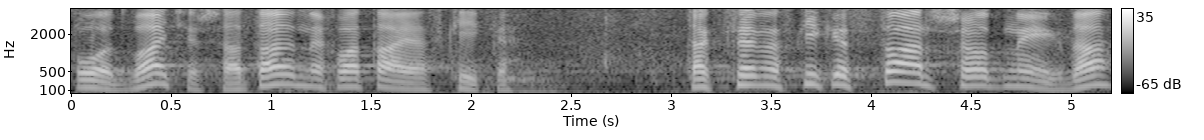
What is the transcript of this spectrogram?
От, бачиш, а та не хватає скільки. Так це наскільки старше одних, да?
